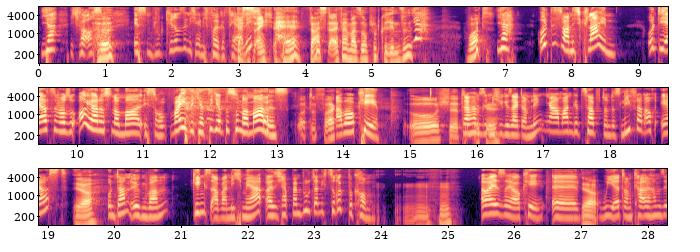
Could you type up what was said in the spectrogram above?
Ja, ich war auch so, Hä? ist ein Blutgerinnsel nicht eigentlich voll gefährlich? das ist eigentlich, hä? Was? Einfach mal so ein Blutgerinnsel? Ja. What? Ja, und es war nicht klein. Und die Ärztin war so, oh ja, das ist normal. Ich so, weiß ich jetzt nicht, ob das so normal ist. What the fuck? Aber okay. oh, shit. Dann haben okay. sie mich, wie gesagt, am linken Arm angezapft und das lief dann auch erst. Ja. Und dann irgendwann ging es aber nicht mehr. Also ich habe mein Blut dann nicht zurückbekommen. Mhm. Aber ich so, ja, okay, äh, Ja. weird. Dann haben sie,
